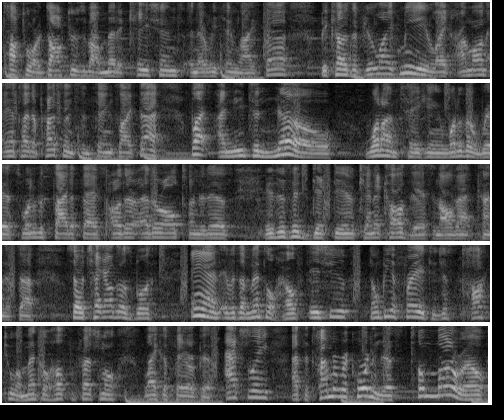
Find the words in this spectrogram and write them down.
talk to our doctors about medications and everything like that. Because if you're like me, like I'm on antidepressants and things like that, but I need to know what I'm taking, what are the risks, what are the side effects, are there other alternatives, is this addictive, can it cause this, and all that kind of stuff. So check out those books, and if it's a mental health issue, don't be afraid to just talk to a mental health professional like a therapist. Actually, at the time of recording this, tomorrow,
